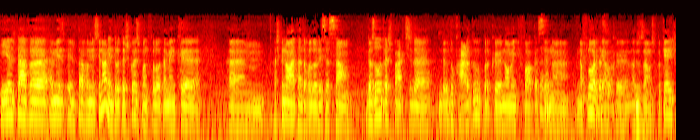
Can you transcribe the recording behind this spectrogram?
E ele estava a, ele estava a mencionar, entre outras coisas, quando falou também que um, acho que não há tanta valorização das outras partes da, do, do cardo, porque normalmente foca-se uhum. na, na flor, que é o que nós usamos para queijo.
